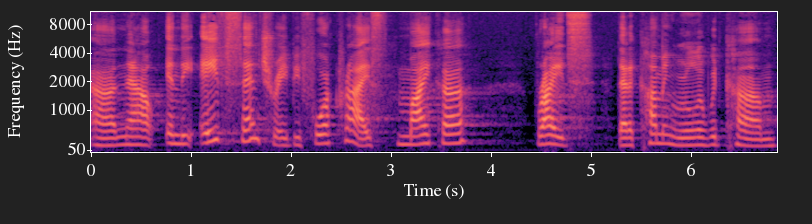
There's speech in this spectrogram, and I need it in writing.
Uh, now, in the 8th century before Christ, Micah writes that a coming ruler would come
